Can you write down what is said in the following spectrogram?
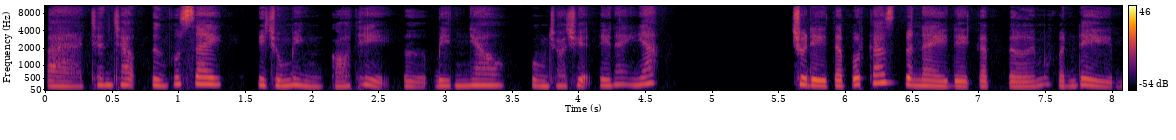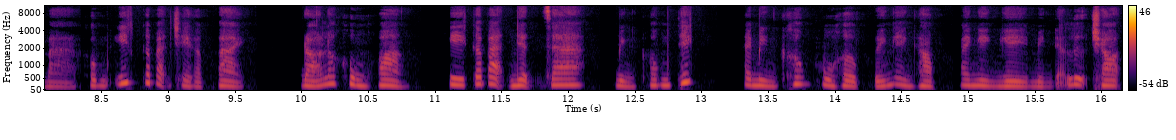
và trân trọng từng phút giây khi chúng mình có thể ở bên nhau cùng trò chuyện thế này nhé. Chủ đề tập podcast tuần này đề cập tới một vấn đề mà không ít các bạn trẻ gặp phải, đó là khủng hoảng khi các bạn nhận ra mình không thích hay mình không phù hợp với ngành học hay ngành nghề mình đã lựa chọn.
